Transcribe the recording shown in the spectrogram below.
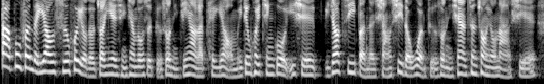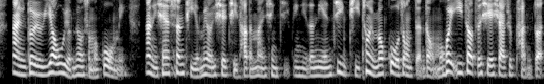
大部分的药师会有的专业形象都是，比如说你今天要来配药，我们一定会经过一些比较基本的、详细的问，比如说你现在症状有哪些？那你对于药物有没有什么过敏？那你现在身体有没有一些其他的慢性疾病？你的年纪、体重有没有过重等等？我们会依照这些下去判断。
